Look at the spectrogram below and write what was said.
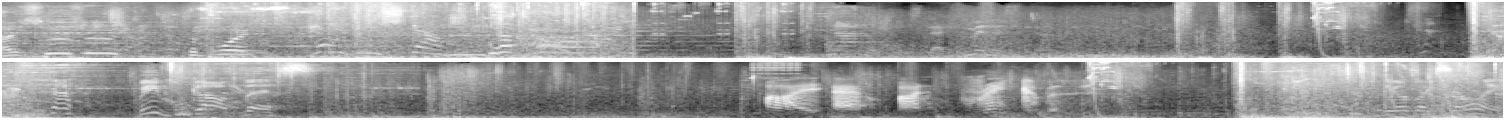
I see, see. The point. We've got this. I am unbreakable. Feels like selling,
